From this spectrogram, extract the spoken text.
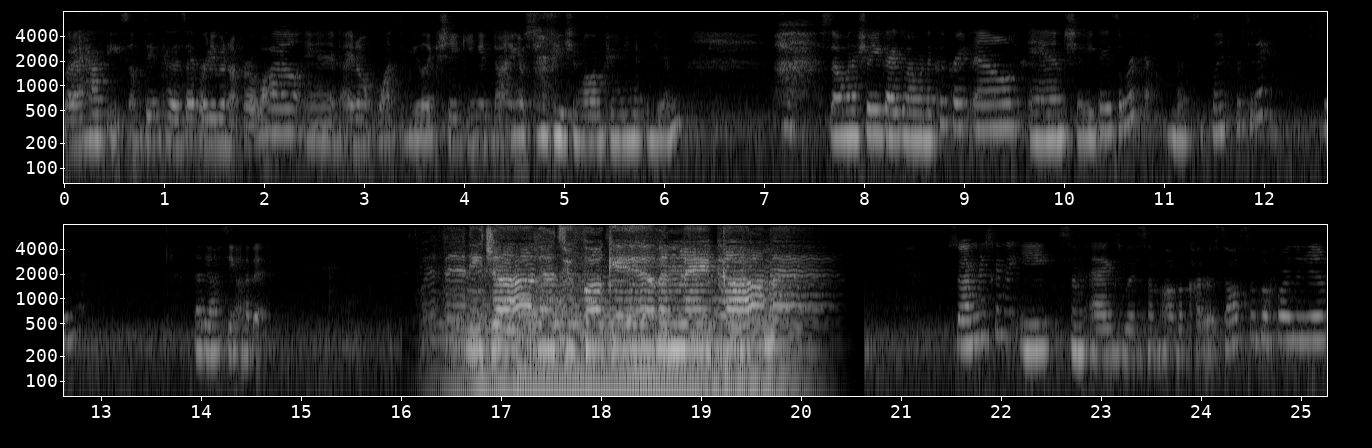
but I have to eat something because I've already been up for a while and I don't want to be like shaking and dying of starvation while I'm training at the gym. So I'm gonna show you guys what I'm gonna cook right now and show you guys the workout. That's the plan for today. So yeah. Love y'all. See you in a bit. Within each other to forgive and make amends. So I'm just gonna eat some eggs with some avocado salsa before the gym.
